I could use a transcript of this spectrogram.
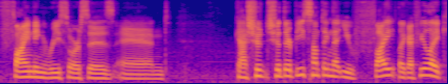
finding resources and gosh should should there be something that you fight? Like i feel like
